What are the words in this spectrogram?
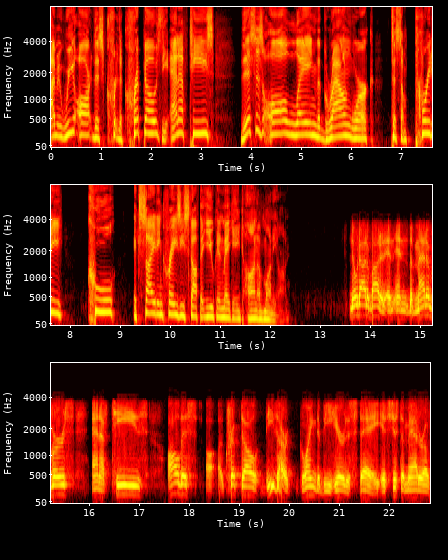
I mean, we are this the cryptos, the NFTs. This is all laying the groundwork to some pretty cool, exciting, crazy stuff that you can make a ton of money on. No doubt about it. And and the metaverse, NFTs, all this uh, crypto, these are going to be here to stay. It's just a matter of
